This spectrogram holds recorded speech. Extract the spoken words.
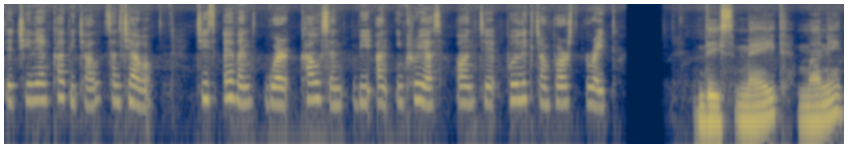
the Chilean capital, Santiago. These events were caused by an increase on the public transport rate. This made many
